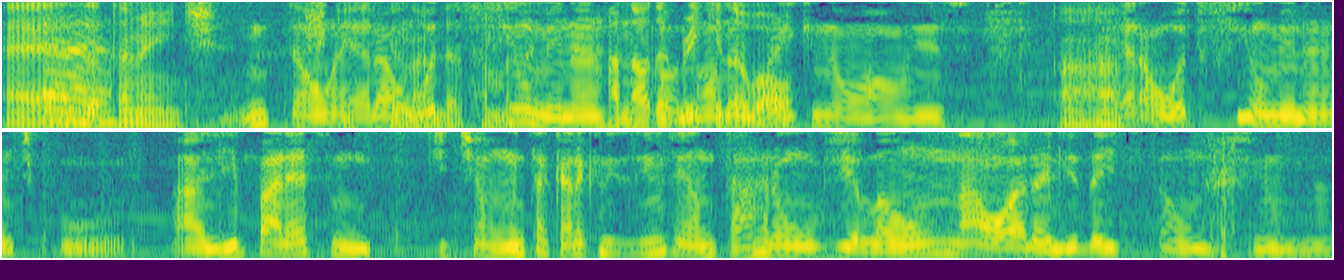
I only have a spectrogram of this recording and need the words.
É, é. exatamente. Então, era outro filme, né? Another, Breaking the Wall. Breaking the Wall isso. Era outro filme, né? Tipo, ali parece que tinha muita cara que eles inventaram o vilão na hora ali da edição do filme, né?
